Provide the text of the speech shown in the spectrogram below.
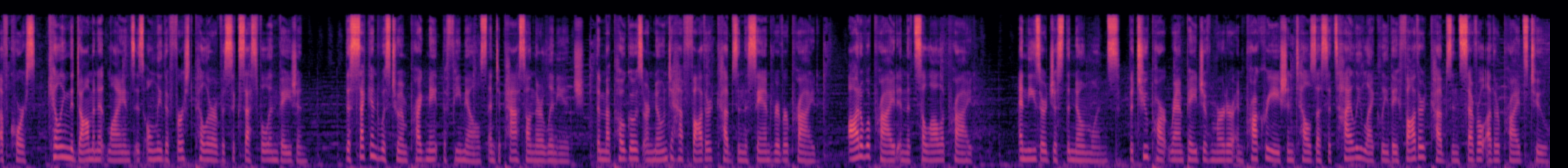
Of course, killing the dominant lions is only the first pillar of a successful invasion. The second was to impregnate the females and to pass on their lineage. The Mapogos are known to have fathered cubs in the Sand River Pride, Othawa Pride and the Tsalala Pride, and these are just the known ones. The two-part rampage of murder and procreation tells us it's highly likely they fathered cubs in several other prides too.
